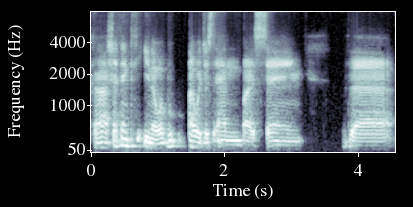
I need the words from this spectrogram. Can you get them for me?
gosh, I think, you know, I would just end by saying that,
